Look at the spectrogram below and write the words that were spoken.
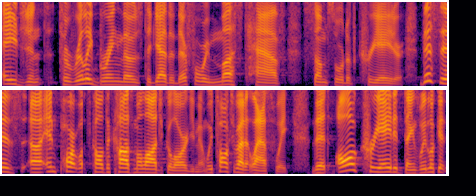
agent to really bring those together. Therefore, we must have some sort of creator. This is, uh, in part, what's called the cosmological argument. We talked about it last week that all created things, we look at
